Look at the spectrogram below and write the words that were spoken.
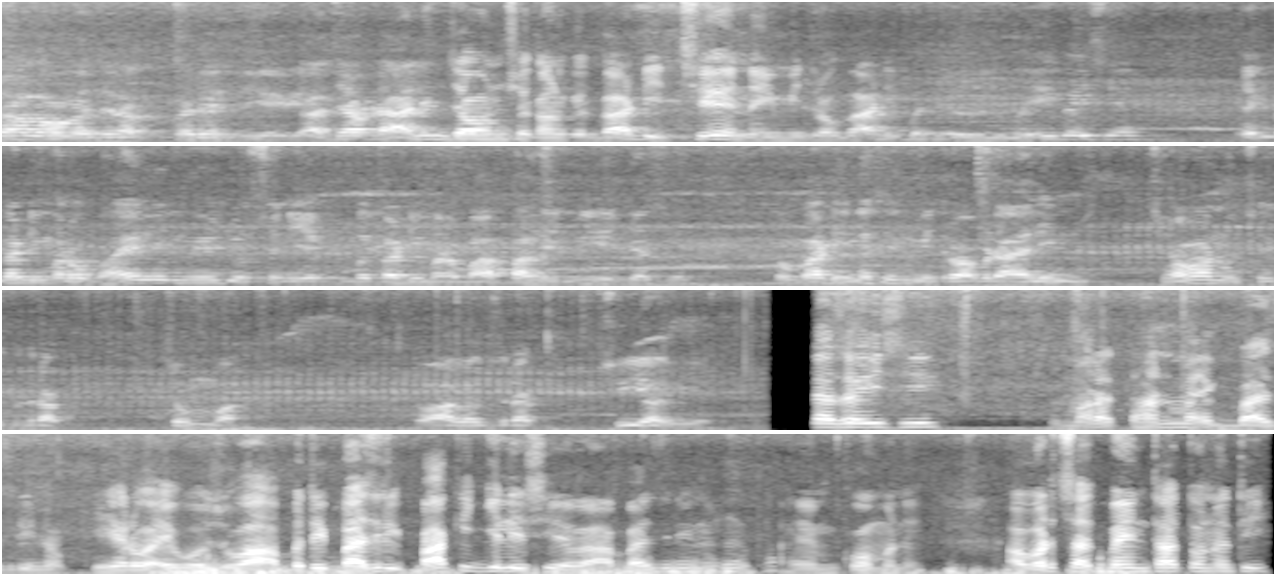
ચાલો હવે જરાક ઘરે જઈએ. આજે આપણે હાલીને જવાનું છે કારણ કે ગાડી છે નહીં મિત્રો. ગાડી બધી વહી ગઈ છે. એક ગાડી મારો ભાઈ લઈને વહી ગયો છે ને એક ગાડી મારા બાપા લઈને વહી ગયા છે. તો ગાડી નથી મિત્રો, આપણે હાલીને જવાનું છે જરાક જમવા. તો હાલો જરાક જઈ આવીએ. જઈએ છીએ. મારા ધાનમાં એક બાજરીનો ઘેરો આવ્યો જો આ બધી બાજરી પાકી ગયેલી છે હવે આ બાજરીનું શું થાય એમ કહો મને આ વરસાદ બંધ થતો નથી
